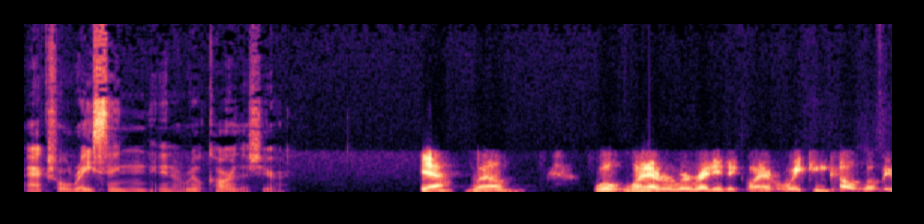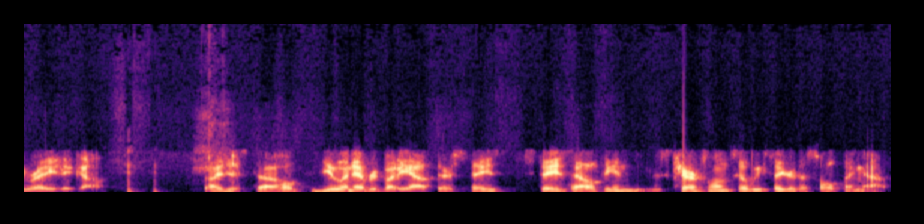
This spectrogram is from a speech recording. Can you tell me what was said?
actual racing in a real car this year. Yeah, well, we'll, whenever we're ready to, whenever we can go, we'll be ready to go. so I just uh, hope you and everybody out there stays stays healthy and is careful until we figure this whole thing out.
